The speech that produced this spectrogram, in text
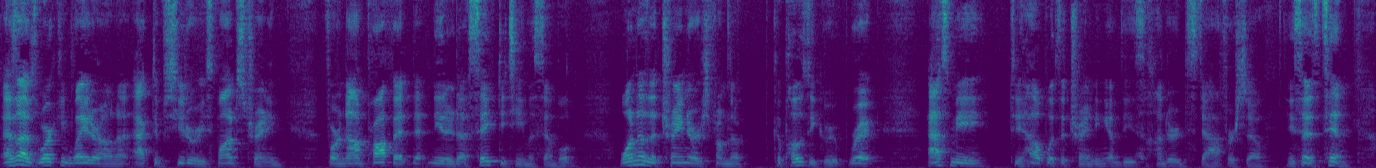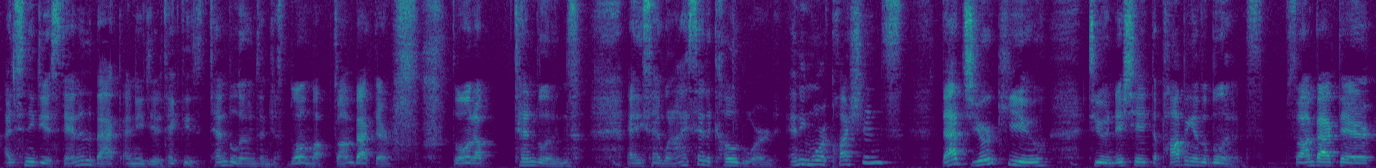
As I was working later on an active shooter response training for a nonprofit that needed a safety team assembled, one of the trainers from the Capozzi group, Rick, asked me to help with the training of these 100 staff or so. He says, Tim, I just need you to stand in the back. I need you to take these 10 balloons and just blow them up. So I'm back there blowing up 10 balloons. And he said, when I say the code word, any more questions? That's your cue to initiate the popping of the balloons. So I'm back there,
